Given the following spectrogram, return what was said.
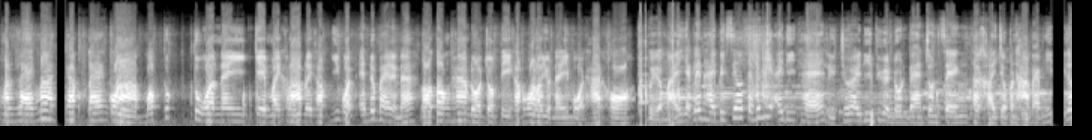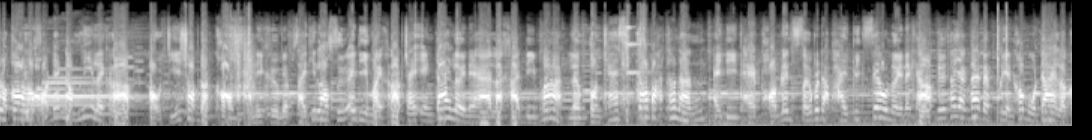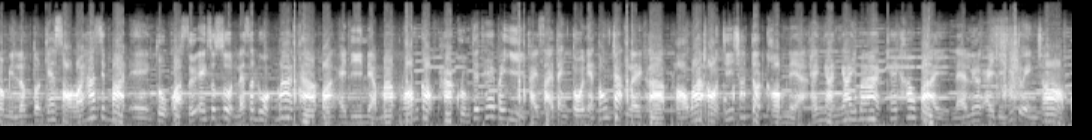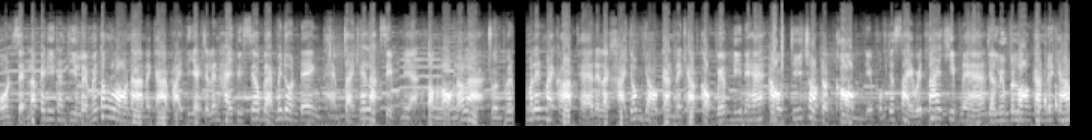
มันแรงมากครับ แรงกว่าม็อบทุก ตัวในเกม Minecraft เลยครับ ยิ่งกว่า Enderman เนี่ยนะ เราต้องห้ามโดนโจมตีครับ เพราะว่าเราอยู่ในโหมดฮาร์ดคอร์เบื่อไหมอยากเล่นไฮพิเซลแต่ไม่มี ID แท้ หรือเจอ ID เถื่อนโดนแบนจนเซ็ง ถ้าใครเจอปัญหาแบบนี้ แล้วเราก็เราขอแนะนำนี่เลยครับเอา gshop.com อันนี้คือเว็บไซต์ที่เราซื้อ ID Minecraft ใช้เองได้เลยนะฮะ ราคาดีมาก เริ่มต้นแค่ 19 บาทเท่านั้น ID แท้พร้อมเล่นเซิร์ฟระดับไฮพิกเซลเลยนะครับหรือถ้าอยากได้แบบเปลี่ยนข้อมูลได้เราก็มีเริ่มต้นแค่ 250 บาทเอง ถูกกว่าซื้อเองสุดๆ และสะดวกมากครับบาง ID เนี่ยมาพร้อมกับพาคลุมเท่ๆไปอีกใครสายแต่งตัวเนี่ยต้องจัดเลยครับ เพราะว่า a u g s h o p c o m เนี่ยใช้งานง่ายมากแค่เข้าไป และเลือก ID ที่ตัวเองชอบโอนเสร็จรับ ID ทันทีเลยไม่ต้องรอนานนะครับใครที่อยากจะเล่นไฮพิกเซลแบบไม่โดนเด้ง แถมจ่ายแค่หลักสิบเนี่ย ต้องลองแล้วล่ะ ชวนเพื่อนมาเล่น Minecraft แท้ในราคาย่อมเยากันนะครับกับเว็บนี้นะฮะ a u g s h o p c o m เดี๋ยวผมจะใส่ไว้ใต้คลิปนะฮะอย่าลืมไปลองกันนะครับ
